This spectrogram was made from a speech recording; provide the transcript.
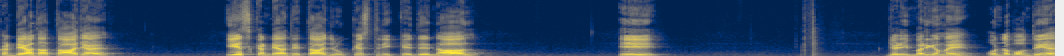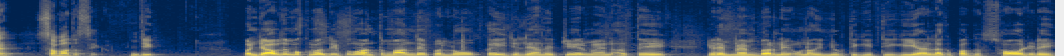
ਕੰਡਿਆਂ ਦਾ ਤਾਜ ਹੈ। ਇਸ ਕੰਡਿਆਂ ਦੇ ਤਾਜ ਨੂੰ ਕਿਸ ਤਰੀਕੇ ਦੇ ਨਾਲ ਇਹ ਜਿਹੜੀ ਮਰੀਮ ਹੈ, ਉਹ ਨਿਭਾਉਂਦੇ ਹੈ, ਸਮਾਂ ਦੱਸੇਗਾ। ਜੀ। ਪੰਜਾਬ ਦੇ ਮੁੱਖ ਮੰਤਰੀ ਭਗਵੰਤ ਮਾਨ ਦੇ ਵੱਲੋਂ ਕਈ ਜ਼ਿਲ੍ਹਿਆਂ ਦੇ ਚੇਅਰਮੈਨ ਅਤੇ ਜਿਹੜੇ ਮੈਂਬਰ ਨੇ ਉਹਨਾਂ ਦੀ ਨਿਯੁਕਤੀ ਕੀਤੀ ਗਈ ਆ ਲਗਭਗ 100 ਜਿਹੜੇ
